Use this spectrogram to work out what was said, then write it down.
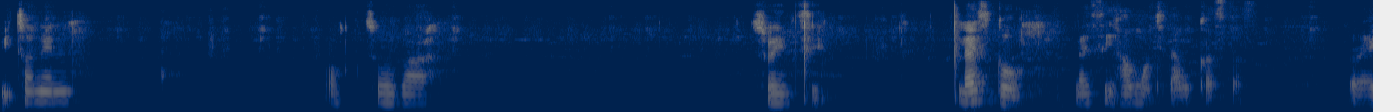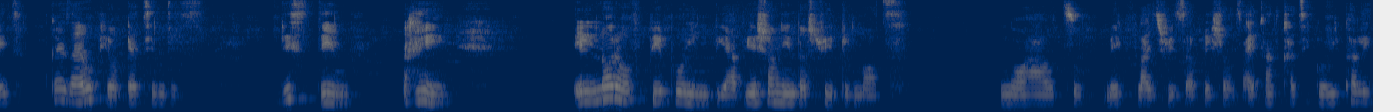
returning October 20 let's go. Let's see how much that will cost us. All right guys i hope you're getting this. This thing a lot of people in the aviation industry do not know how to make flight reservations. I can categorically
